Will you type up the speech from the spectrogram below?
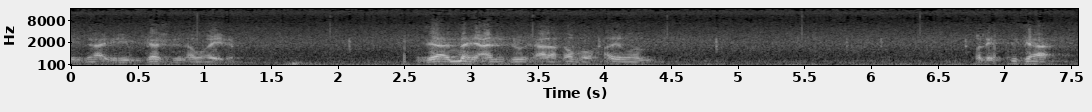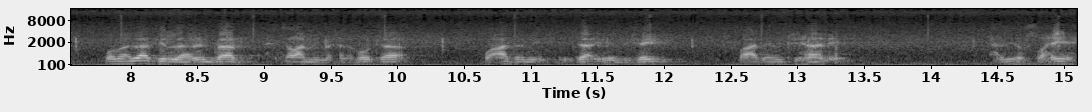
إيذائه بكسر أو غيره. جاء النهي عن الجلوس على قبره أيضا والاتكاء وما ذاك الا من باب احترام الموتى وعدم ايذائهم بشيء وعدم امتهانهم الحديث الصحيح.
